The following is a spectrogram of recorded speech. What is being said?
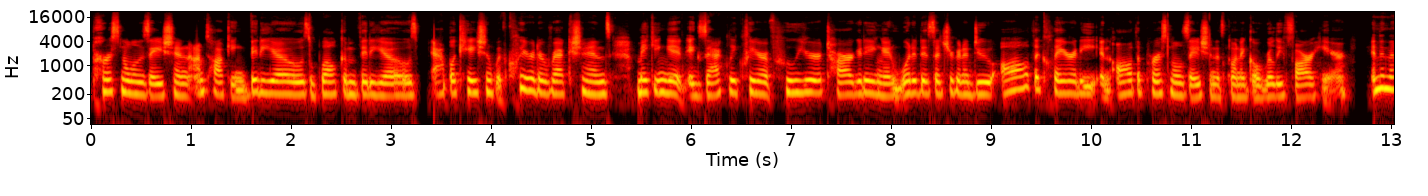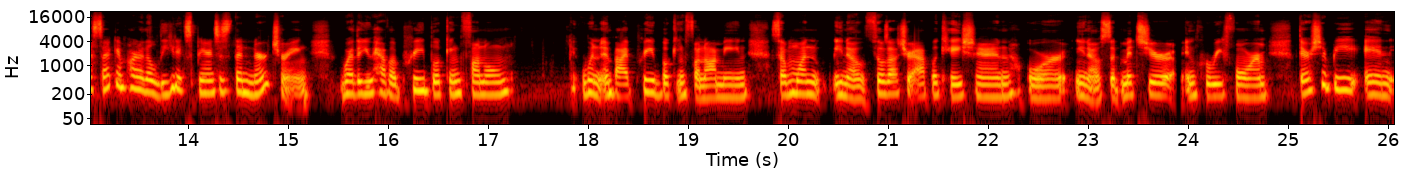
personalization. I'm talking videos, welcome videos, application with clear directions, making it exactly clear of who you're targeting and what it is that you're going to do. All the clarity and all the personalization is going to go really far here. And then the second part of the lead experience is the nurturing, whether you have a pre booking funnel when and by pre-booking funnel i mean someone you know fills out your application or you know submits your inquiry form there should be an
